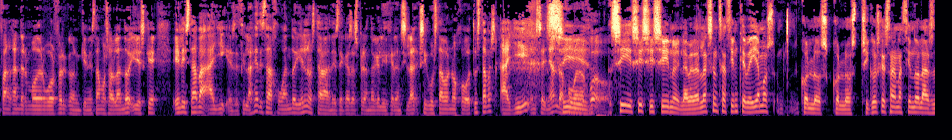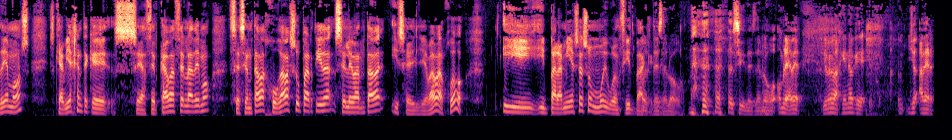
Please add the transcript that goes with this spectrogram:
Fan Hunter Modern Warfare, con quien estamos hablando, y es que él estaba allí, es decir, la gente estaba jugando y él no estaba desde casa esperando a que le dijeran si, la- si gustaba o no juego. Tú estabas allí enseñando a jugar al juego. Sí, sí, sí, sí, no, y la verdad la sensación que veíamos con los, con los chicos que estaban haciendo las demos es que había gente que se acercaba a hacer la demo, se sentaba, jugaba su partida, se levantaba y se llevaba el juego. Y, y para mí eso es un muy buen feedback. Pues desde luego. sí, desde luego. Hombre, a ver, yo me imagino que. Yo, a ver,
